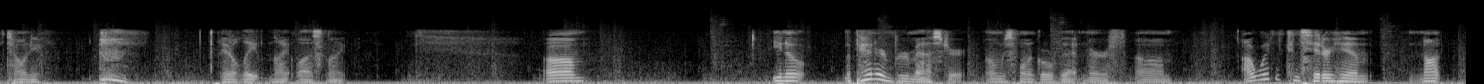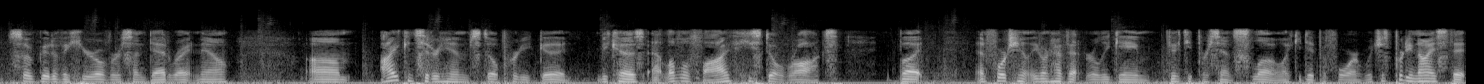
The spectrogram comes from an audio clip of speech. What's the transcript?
I'm telling you. I had a late night last night. Um, you know, the Pandaren Brewmaster, I just want to go over that nerf. Um, I wouldn't consider him not so good of a hero versus undead right now. Um, I consider him still pretty good because at level 5 he still rocks, but Unfortunately, you don't have that early game 50% slow like you did before, which is pretty nice that,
